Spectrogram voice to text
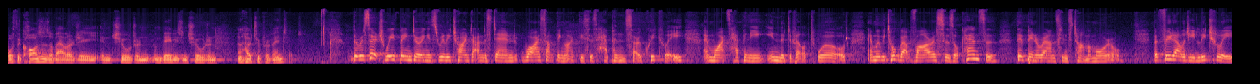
both the causes of allergy in children and babies and children and how to prevent it. The research we've been doing is really trying to understand why something like this has happened so quickly and why it's happening in the developed world. And when we talk about viruses or cancer, they've been around since time immemorial. But food allergy, literally,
